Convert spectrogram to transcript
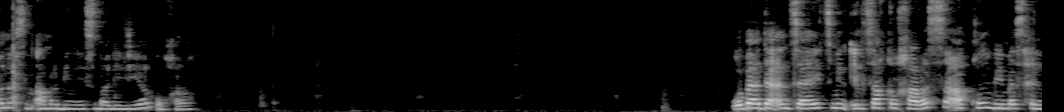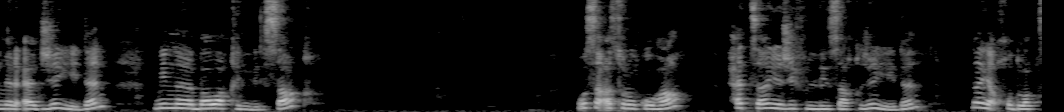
ونفس الأمر بالنسبة للجهة الأخرى وبعد أن انتهيت من إلصاق الخرز سأقوم بمسح المرآة جيدا من بواقي اللصاق وسأتركها حتى يجف اللصاق جيدا. لا يأخذ وقت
